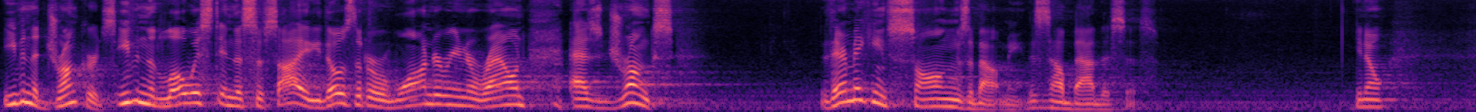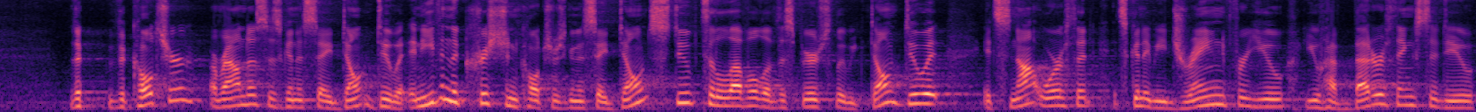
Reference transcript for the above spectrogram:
Even the drunkards, even the lowest in the society, those that are wandering around as drunks, they're making songs about me. This is how bad this is. You know, the, the culture around us is going to say, don't do it. And even the Christian culture is going to say, don't stoop to the level of the spiritually weak. Don't do it. It's not worth it. It's going to be drained for you. You have better things to do.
